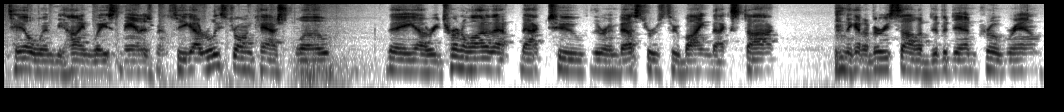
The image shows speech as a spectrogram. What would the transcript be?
tailwind behind waste management. So you got really strong cash flow. They uh, return a lot of that back to their investors through buying back stock. they got a very solid dividend program.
